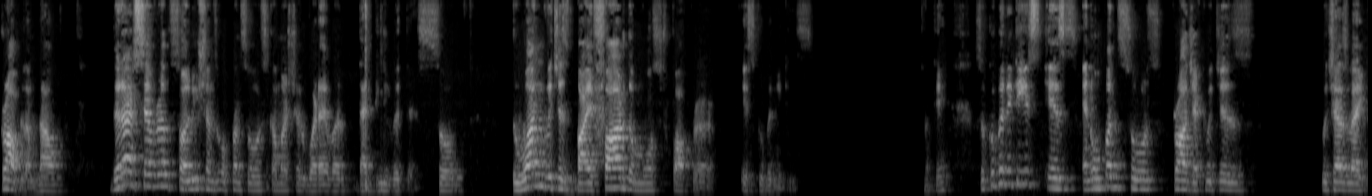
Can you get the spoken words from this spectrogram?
problem. Now there are several solutions open source commercial whatever that deal with this. So the one which is by far the most popular is Kubernetes. Okay, so Kubernetes is an open source project which is which has like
